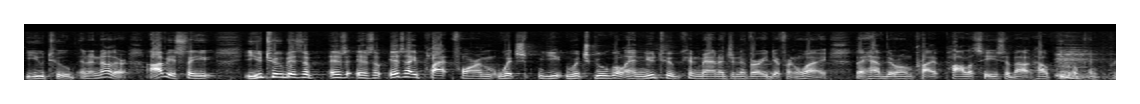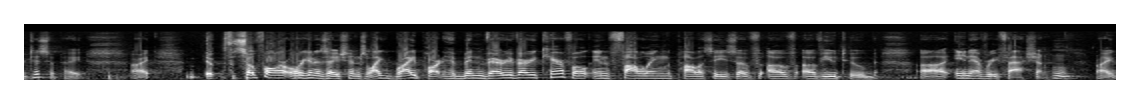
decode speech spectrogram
YouTube in another. Obviously, YouTube is a, is, is a, is a platform which, which Google and YouTube can manage in a very different way. They have their own policies about how people can participate. All right. So far, organizations like Breitbart have been very, very careful in following the policies of, of, of YouTube uh, in every fashion right?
